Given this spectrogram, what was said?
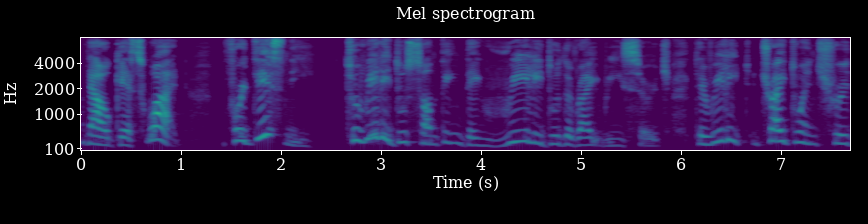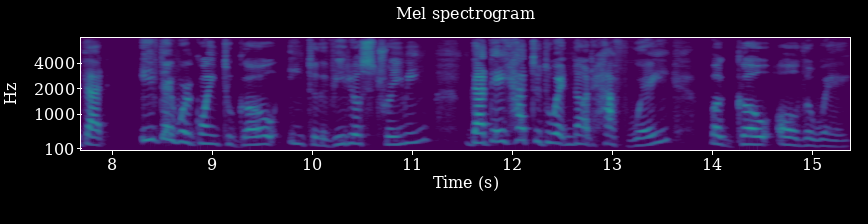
Now, guess what? For Disney, to really do something, they really do the right research. They really try to ensure that if they were going to go into the video streaming, that they had to do it not halfway, but go all the way.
